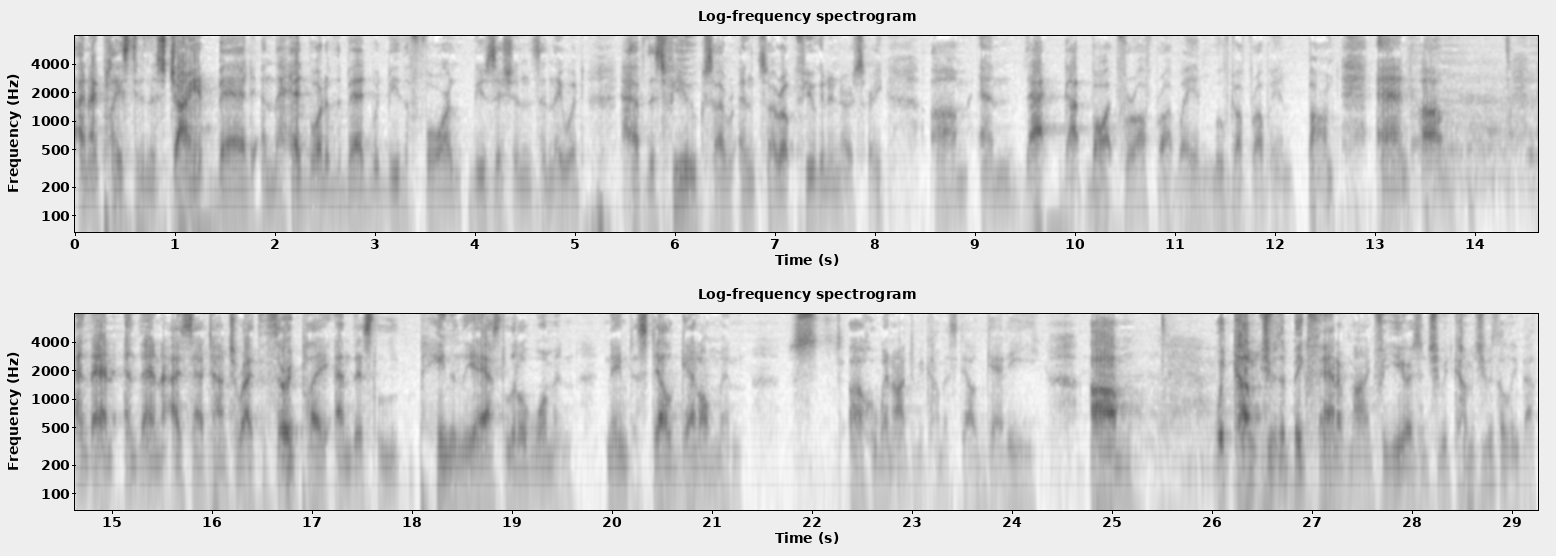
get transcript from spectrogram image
and I placed it in this giant bed, and the headboard of the bed would be the four musicians, and they would have this fugue. So I, and so I wrote Fugue in a Nursery. Um, and that got bought for off Broadway and moved off Broadway and bombed. And um, and then and then I sat down to write the third play, and this pain in the ass little woman named Estelle Gettleman, s- uh, who went on to become Estelle Getty, um, would come. She was a big fan of mine for years, and she would come. She was only about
